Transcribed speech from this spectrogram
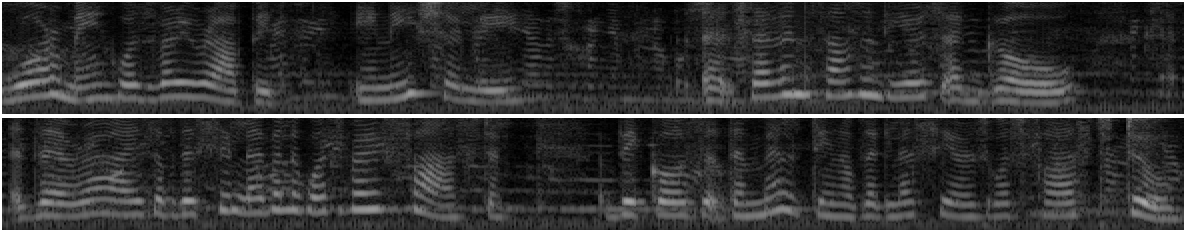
warming was very rapid. Initially, uh, 7,000 years ago, the rise of the sea level was very fast because the melting of the glaciers was fast too.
